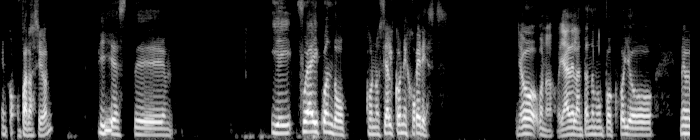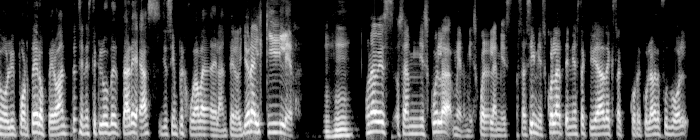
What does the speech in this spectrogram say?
en comparación. Y este. Y fue ahí cuando conocí al Conejo Pérez. Yo, bueno, ya adelantándome un poco, yo me volví portero, pero antes en este club de tareas yo siempre jugaba de delantero. Yo era el killer. Ujú. Una vez, o sea, mi escuela, bueno, mi escuela, mi, o sea, sí, mi escuela tenía esta actividad extracurricular de fútbol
